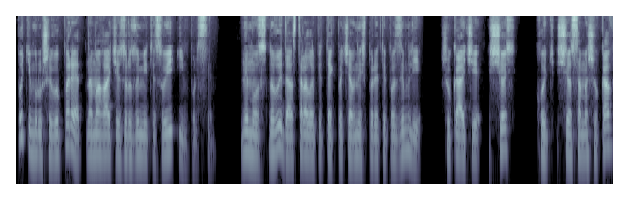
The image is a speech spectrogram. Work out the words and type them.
потім рушив уперед, намагаючись зрозуміти свої імпульси. Немов сновида, астралопітек почав нишпорити по землі, шукаючи щось, хоч що саме шукав,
